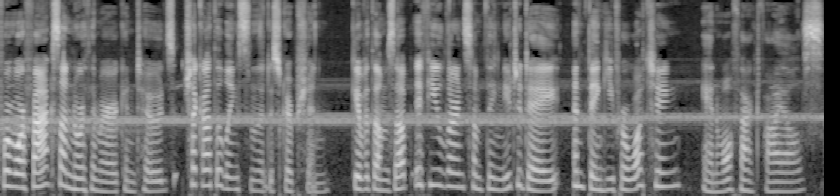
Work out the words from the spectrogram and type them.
For more facts on North American toads, check out the links in the description. Give a thumbs up if you learned something new today, and thank you for watching Animal Fact Files.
